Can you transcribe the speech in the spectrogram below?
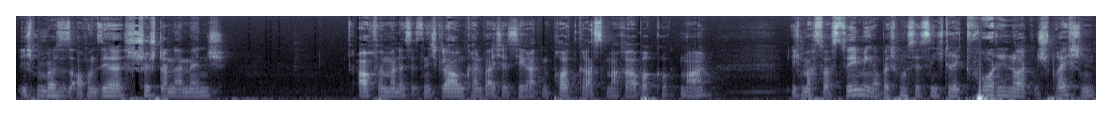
Ich bin beispielsweise auch ein sehr schüchterner Mensch. Auch wenn man das jetzt nicht glauben kann, weil ich jetzt hier gerade einen Podcast mache, aber guckt mal, ich mache zwar Streaming, aber ich muss jetzt nicht direkt vor den Leuten sprechen.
